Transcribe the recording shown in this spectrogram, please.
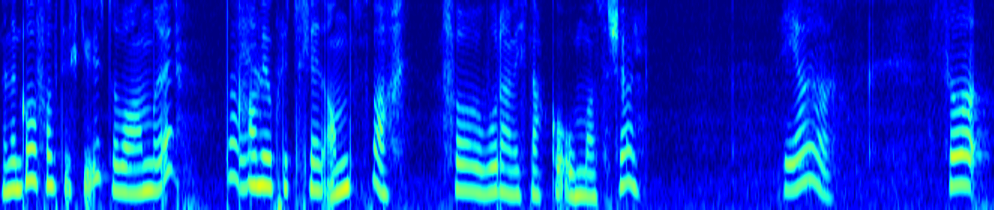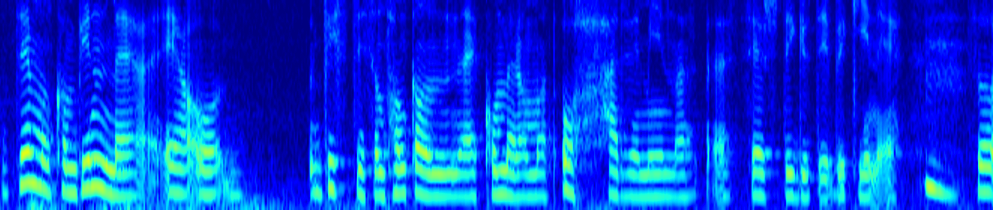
men, det går faktisk ut over andre. Da har vi jo plutselig et ansvar for hvordan vi snakker om oss sjøl. Ja. Så det man kan begynne med, er å hvis disse tankene kommer om at 'Å, herre min, jeg ser stygg ut i bikini', mm. så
